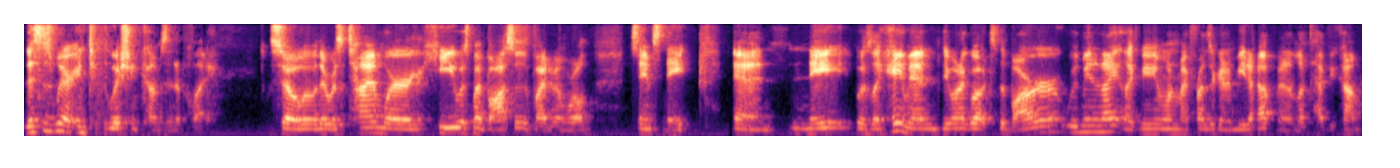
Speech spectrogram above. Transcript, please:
this is where intuition comes into play so there was a time where he was my boss at vitamin world his name's Nate. And Nate was like, Hey man, do you want to go out to the bar with me tonight? Like me and one of my friends are going to meet up and I'd love to have you come.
